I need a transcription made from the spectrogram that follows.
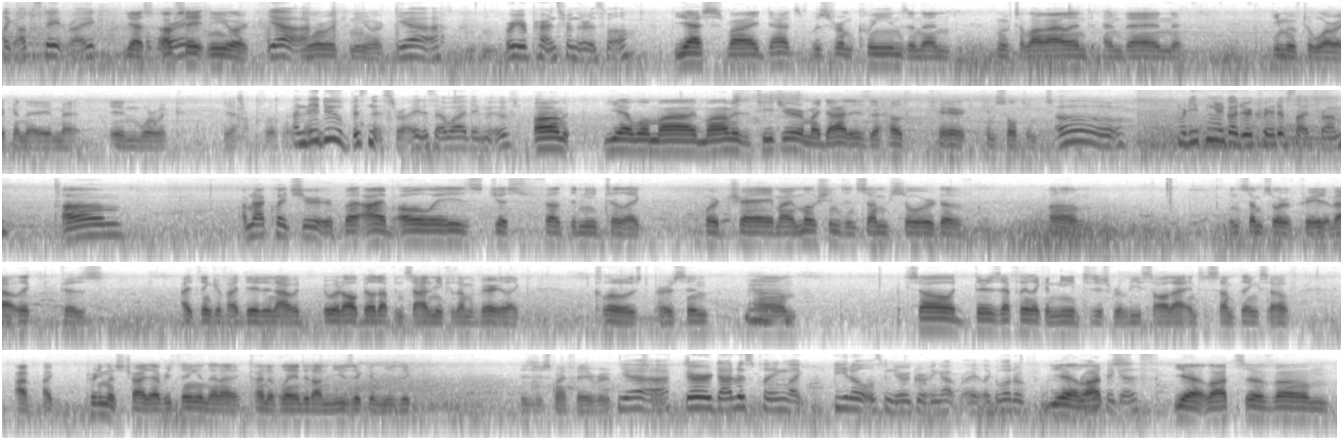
like upstate, right? Yes, upstate New York. Yeah. Warwick, New York. Yeah. Mhm. Were your parents from there as well? Yes, my dad was from Queens and then moved to Long Island and then he moved to Warwick and they met in Warwick. Yeah. so And they do business, right? Is that why they moved? Um, yeah, well, my mom is a teacher and my dad is a healthcare consultant. Oh. Where do you think you got your creative side from? Um, I'm not quite sure, but I've always just felt the need to like portray my emotions in some sort of um, in some sort of creative outlet because I think if I did and I would it would all build up inside of me because I'm a very like closed person. Mm. Um, so there's definitely like a need to just release all that into something. So I've I pretty much tried everything, and then I kind of landed on music, and music is just my favorite. Yeah. So, Your dad was playing like Beatles when you were growing up, right? Like a lot of yeah, rock, lots. I guess. Yeah, lots of um,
